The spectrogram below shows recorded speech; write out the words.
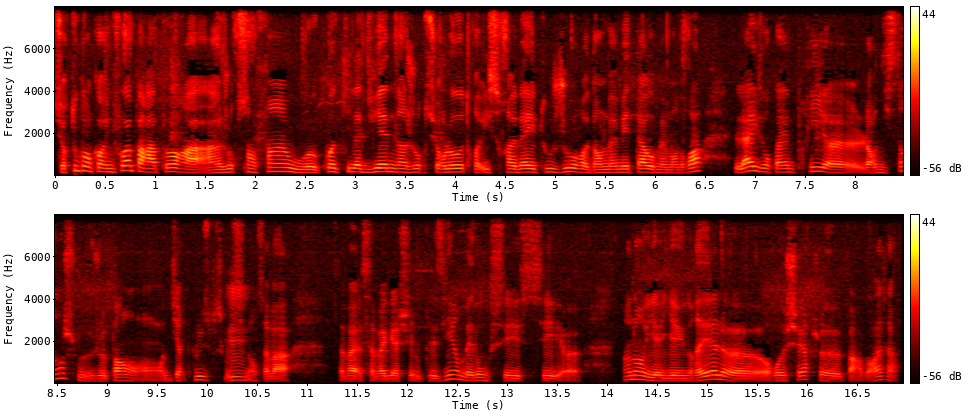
Surtout qu'encore une fois, par rapport à, un jour sans fin, où euh, quoi qu'il advienne d'un jour sur l'autre, ils se réveillent toujours dans le même état, au même endroit, là, ils ont quand même pris euh, leur distance. Je ne veux pas en, dire plus, parce que mm. sinon, ça va, ça, va, ça va gâcher le plaisir. Mais donc, c'est. non, non, il y, y, a une réelle recherche par rapport à ça.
